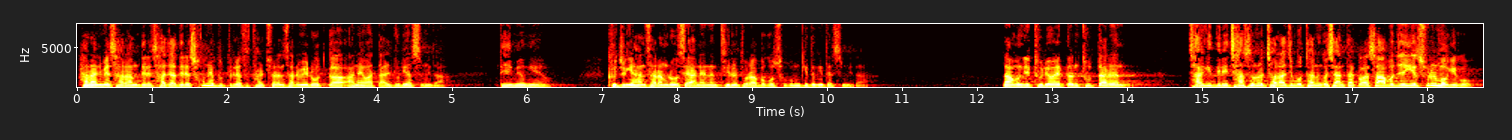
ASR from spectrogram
하나님의 사람들의 사자들의 손에 붙들려서 탈출한 사람이 롯과 아내와 딸 둘이었습니다. 네 명이에요. 그 중에 한 사람 롯의 아내는 뒤를 돌아보고 소금 기둥이 됐습니다. 나머지 두려워했던 두 딸은 자기들이 자손을 전하지 못하는 것이 안타까워서 아버지에게 술을 먹이고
